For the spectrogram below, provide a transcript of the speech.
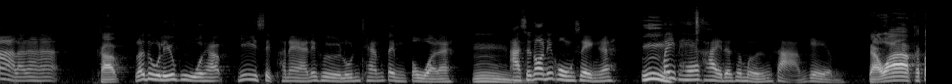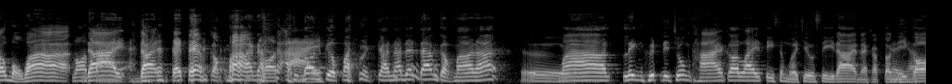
5 แล้วนะฮะ ครับ แล้วดูลิเวอร์พูลครับ 20 คะแนนนี่คือลุ้นแชมป์เต็มตัวนะอืมอาร์เซนอลนี่คงเซ็งนะอืมไม่แพ้ใครแต่เสมอถึง 3 เกม แต่แต่ว่าก็ต้องบอกว่ารอดได้ตายได้ได้แต้มกลับมานะรอดอาตายร์เซนอลเกือบไปเหมือนกันนะได้แต้มกลับมานะเออมาเร่งฮึดในช่วงท้ายก็ไล่ตีเสมอเชลซีได้นะครับ ตอนนี้ใช่ครับก็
